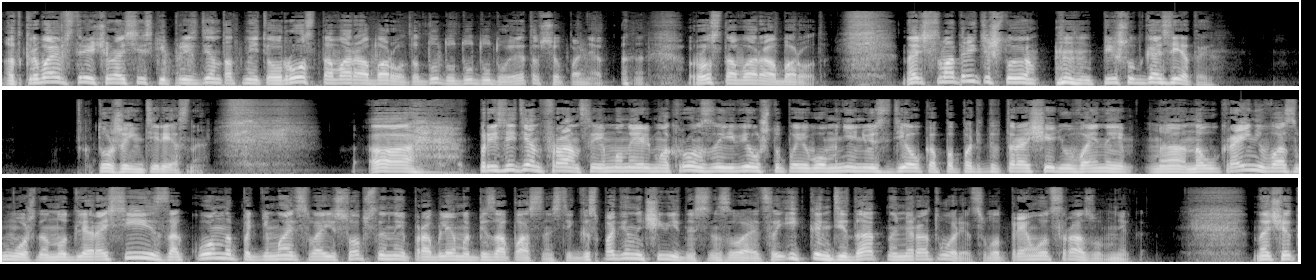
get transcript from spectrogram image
Открывая встречу, российский президент отметил рост товарооборота. Ду-ду-ду-ду-ду, это все понятно. Рост товарооборота. Значит, смотрите, что пишут газеты. Тоже интересно. А, президент Франции Эммануэль Макрон заявил, что, по его мнению, сделка по предотвращению войны а, на Украине возможна, но для России законно поднимать свои собственные проблемы безопасности. Господин Очевидность называется, и кандидат на миротворец. Вот прям вот сразу мне. Значит,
